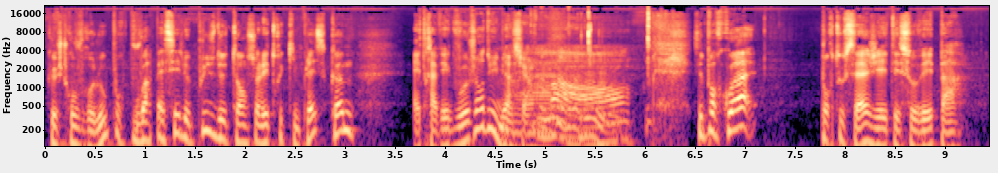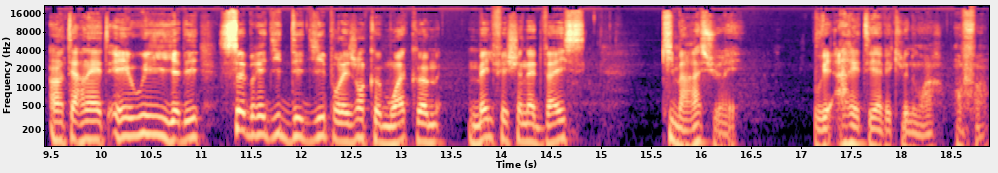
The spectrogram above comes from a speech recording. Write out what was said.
que je trouve relous pour pouvoir passer le plus de temps sur les trucs qui me plaisent, comme être avec vous aujourd'hui, bien sûr. Non. C'est pourquoi, pour tout ça, j'ai été sauvé par Internet. Et oui, il y a des subreddits dédiés pour les gens comme moi, comme Male Fashion Advice, qui m'a rassuré. Vous pouvez arrêter avec le noir, enfin.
